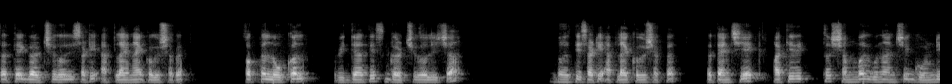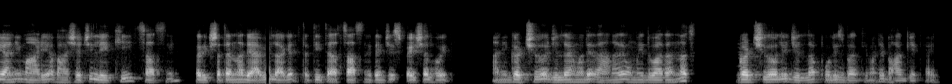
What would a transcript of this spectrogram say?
तर ते गडचिरोलीसाठी अप्लाय नाही करू शकत. फक्त लोकल विद्यार्थीच गडचिरोलीच्या भरतीसाठी अप्लाय करू शकतात. तर त्यांची एक अतिरिक्त शंभर गुणांची गोंडी आणि माडिया भाषेची लेखी चाचणी परीक्षा त्यांना द्यावी लागेल. तर ती त्या चाचणी त्यांची स्पेशल होईल. आणि गडचिरोली जिल्ह्यामध्ये राहणाऱ्या उमेदवारांनाच गडचिरोली जिल्हा पोलीस भरतीमध्ये भाग घेता येईल.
